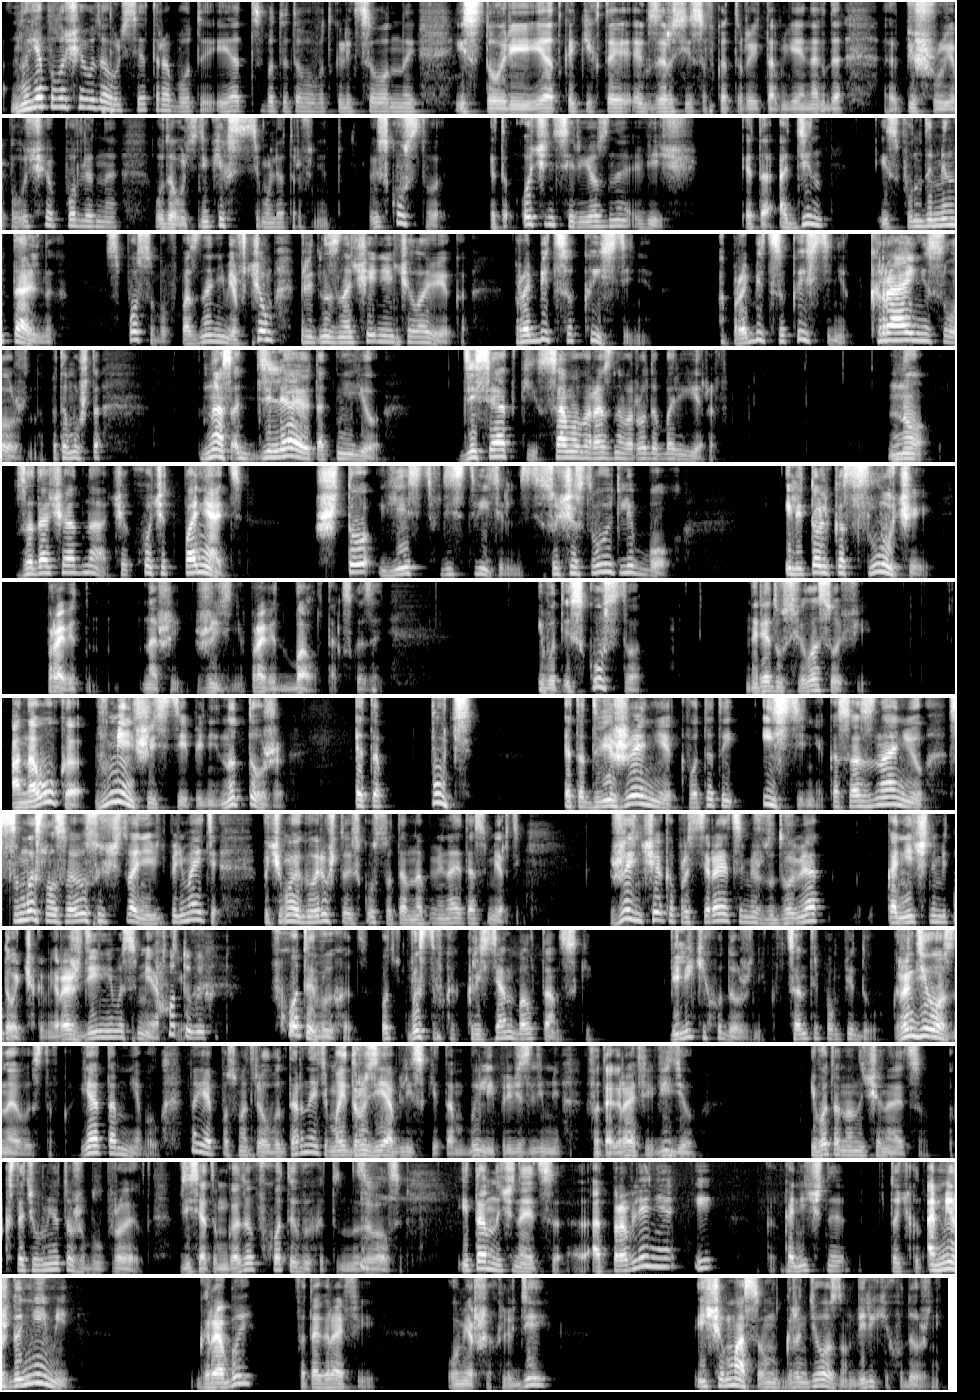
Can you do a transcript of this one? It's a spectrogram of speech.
Но я получаю удовольствие от работы и от вот этого вот коллекционной истории, и от каких-то экзерсисов, которые там я иногда э, пишу. Я получаю подлинное удовольствие. Никаких стимуляторов нет. Искусство – это очень серьезная вещь. Это один из фундаментальных способов познания мира. В чем предназначение человека? Пробиться к истине. А пробиться к истине крайне сложно, потому что – нас отделяют от нее десятки самого разного рода барьеров. Но задача одна. Человек хочет понять, что есть в действительности. Существует ли Бог? Или только случай правит нашей жизнью, правит бал, так сказать. И вот искусство, наряду с философией, а наука в меньшей степени, но тоже, это путь, это движение к вот этой истине, к осознанию смысла своего существования. Ведь понимаете, почему я говорю, что искусство там напоминает о смерти? Жизнь человека простирается между двумя конечными точками – рождением и смертью. Вход и выход. Вход и выход. Вот выставка Кристиан Болтанский. Великий художник в центре Помпиду. Грандиозная выставка. Я там не был. Но я посмотрел в интернете. Мои друзья близкие там были и привезли мне фотографии, видео – и вот она начинается. Кстати, у меня тоже был проект в 2010 году «Вход и выход» он назывался. И там начинается отправление и конечная точка. А между ними гробы, фотографии умерших людей. Еще масса, он грандиозный, он великий художник.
